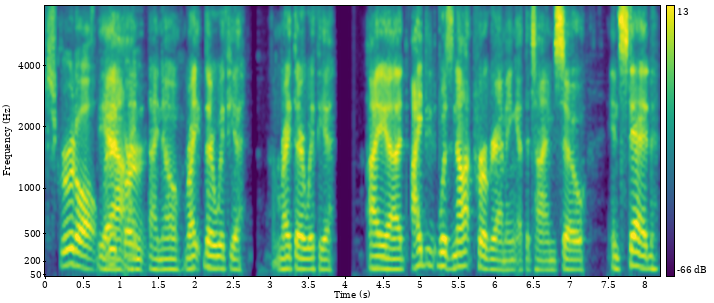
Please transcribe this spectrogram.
Screw it all. Yeah, it burn. I, I know. Right there with you. I'm right there with you. I uh, I did, was not programming at the time, so instead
